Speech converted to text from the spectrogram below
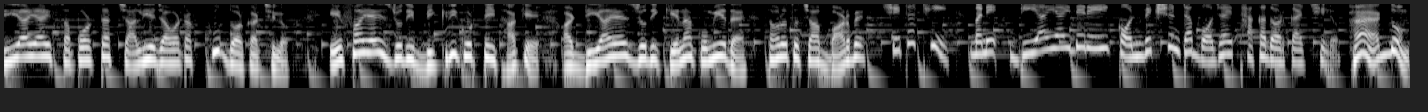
ডিআইআই সাপোর্টটা চালিয়ে যাওয়াটা খুব দরকার ছিল। এফআইআইস যদি বিক্রি করতেই থাকে আর ডিআইএস যদি কেনা কমিয়ে দেয় তাহলে তো চাপ বাড়বে। সেটা ঠিক মানে ডিআইআইদের এই কনভেকশনটা বজায় থাকা দরকার ছিল। হ্যাঁ একদম।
